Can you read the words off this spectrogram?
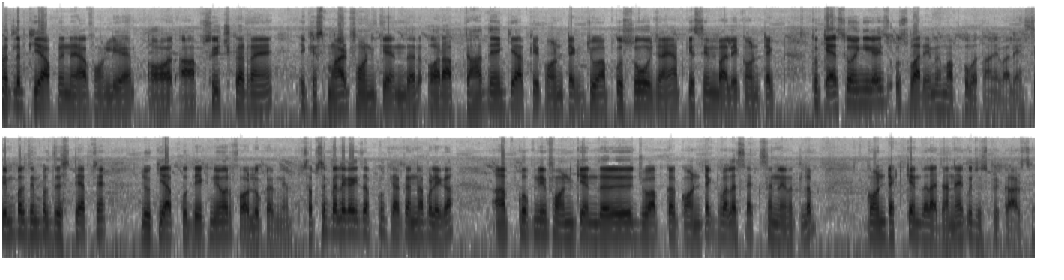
मतलब कि आपने नया फ़ोन लिया है और आप स्विच कर रहे हैं एक स्मार्टफ़ोन के अंदर और आप चाहते हैं कि आपके कॉन्टैक्ट जो आपको शो हो जाएँ, आपके सिम वाले कॉन्टैक्ट तो कैसे होंगे गाइज़ उस बारे में हम आपको बताने वाले हैं। सिंपल सिंपल से स्टेप्स हैं जो कि आपको देखने और फॉलो करने हैं। सबसे पहले गाइज़ आपको क्या करना पड़ेगा? आपको अपने फ़ोन के अंदर जो आपका कॉन्टैक्ट वाला सेक्शन है मतलब कॉन्टैक्ट के अंदर आ जाना है कुछ इस प्रकार से।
